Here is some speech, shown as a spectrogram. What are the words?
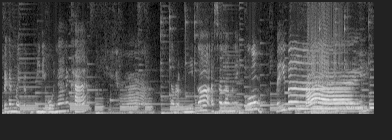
เจอกันใหม่กับวิดีโอหน้านะคะโอเคค่ะสำหรับวันนี้ก็อัสสลามุอะลัยกุมบ๊ายบายบาย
